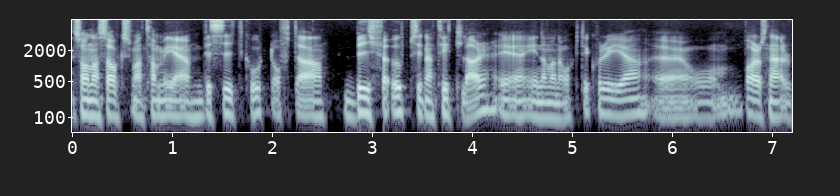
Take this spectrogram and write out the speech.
sådana saker som att ha med visitkort, ofta beefa upp sina titlar eh, innan man åker till Korea. Eh, och bara sån här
